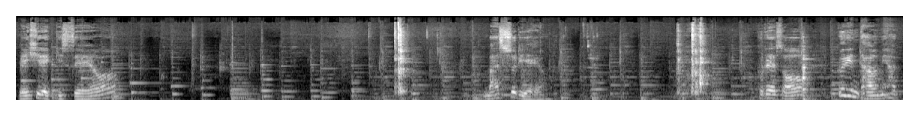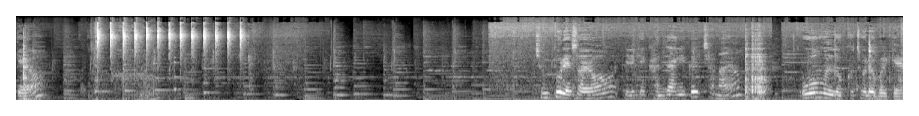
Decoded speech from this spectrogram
매실 액기스예요. 맛술이에요. 불에서 끓인 다음에 할게요. 중불에서요 이렇게 간장이 끓잖아요. 우엉을 넣고 졸여 볼게요.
